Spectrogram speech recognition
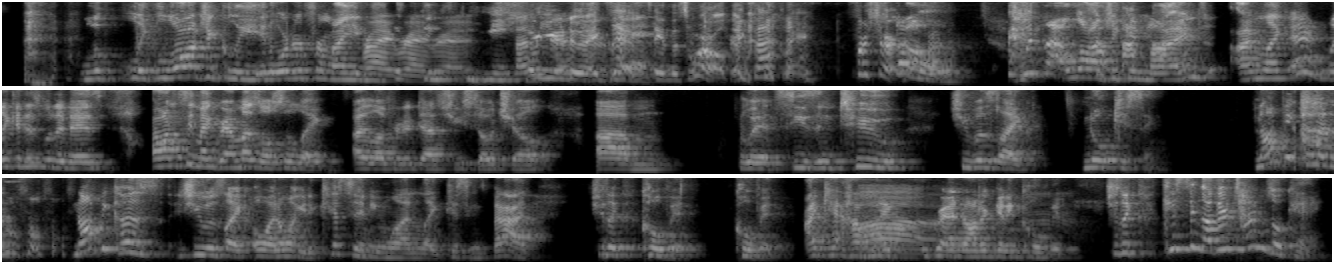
like logically in order for my right, right, right. to be for you to exist in this world. Exactly. for sure. So with that logic in mind, I'm like, eh, like it is what it is. Honestly, my grandma's also like, I love her to death. She's so chill. Um, with season two, she was like, no kissing. Not because, not because she was like, oh, I don't want you to kiss anyone, like kissing's bad. She's like, COVID, COVID. I can't have ah. my granddaughter getting COVID. She's like, kissing other times, okay.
